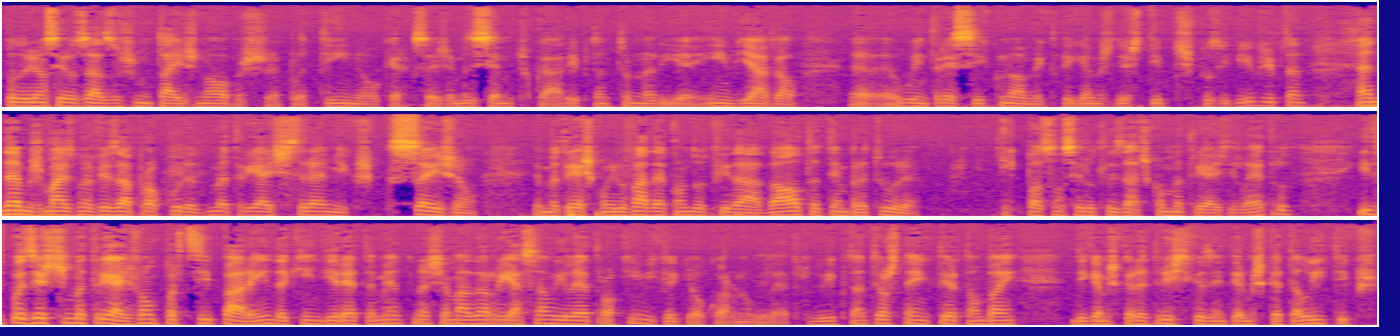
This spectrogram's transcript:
Poderiam ser usados os metais nobres, a platina ou o que quer que seja, mas isso é muito caro e, portanto, tornaria inviável uh, o interesse económico, digamos, deste tipo de dispositivos. E, portanto, andamos mais uma vez à procura de materiais cerâmicos que sejam materiais com elevada condutividade, alta temperatura e que possam ser utilizados como materiais de elétrodo, e depois estes materiais vão participar, ainda que indiretamente, na chamada reação eletroquímica que ocorre no elétrodo. E, portanto, eles têm que ter também, digamos, características em termos catalíticos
